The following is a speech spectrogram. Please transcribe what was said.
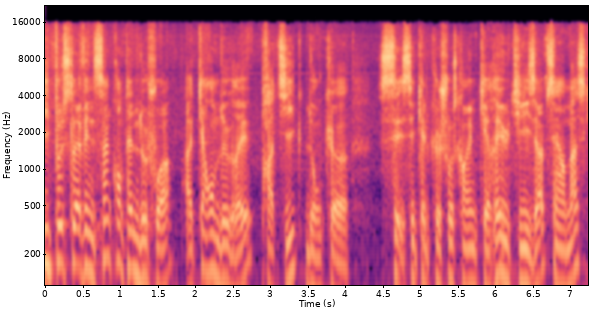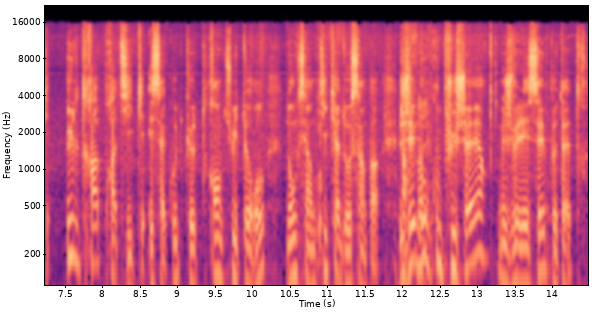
Il peut se laver une cinquantaine de fois à 40 degrés, pratique. Donc euh, c'est quelque chose quand même qui est réutilisable. C'est un masque ultra pratique et ça coûte que 38 euros. Donc c'est un petit cadeau sympa. J'ai beaucoup plus cher, mais je vais laisser peut-être.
